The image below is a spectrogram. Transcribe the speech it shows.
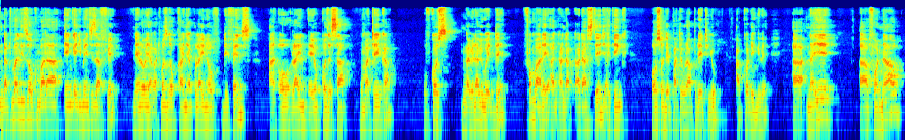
nga tumaliriza okumala engagement zaffe ne looya nga tumaze n'okukanya ku line of defense o line ey'okukozesa mu mateeka of course nga byonna biwedde formally and, and at, at that stage i think also the party will update you accordingly. Uh, naye uh, for now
